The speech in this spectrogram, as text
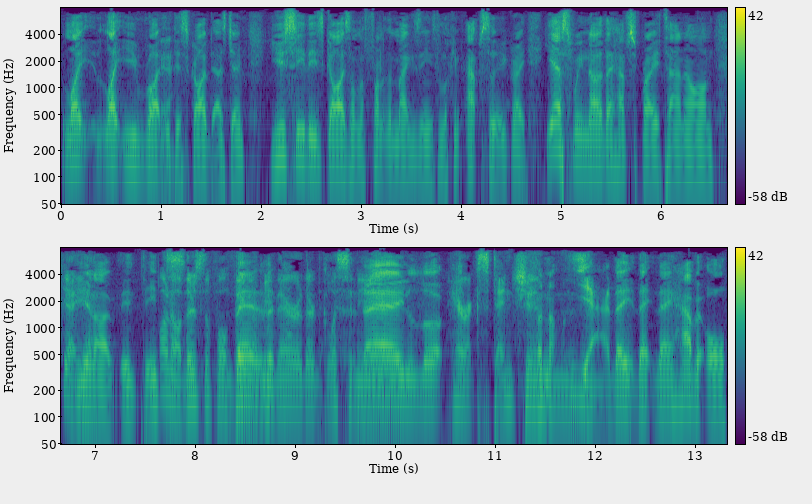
Like like you rightly Yeah. described it as James. You see these guys on the front of the magazines looking absolutely great. Yes, we know they have spray tan on. Yeah, You know, it, it's Oh no, there's the full thing. they're- I mean, they're they're glistening. they look hair extensions. Phenom- yeah, they, they they have it all.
